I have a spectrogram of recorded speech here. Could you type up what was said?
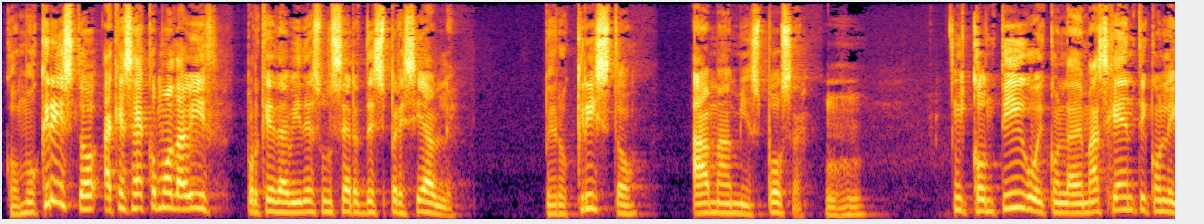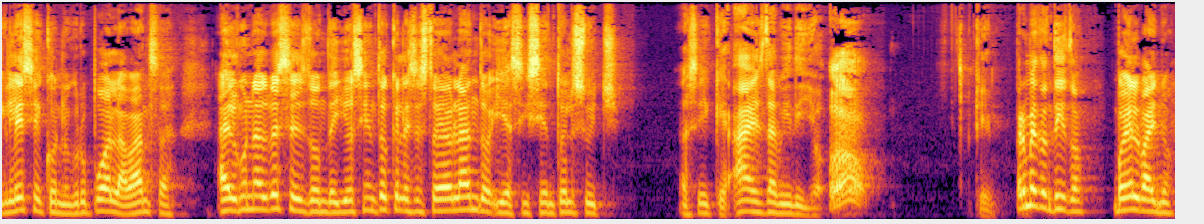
como Cristo a que sea como David, porque David es un ser despreciable. Pero Cristo ama a mi esposa. Y contigo y con la demás gente y con la iglesia y con el grupo de alabanza. Hay algunas veces donde yo siento que les estoy hablando y así siento el switch. Así que, ah, es David y yo. Oh, ok, espérame tantito, voy al baño.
